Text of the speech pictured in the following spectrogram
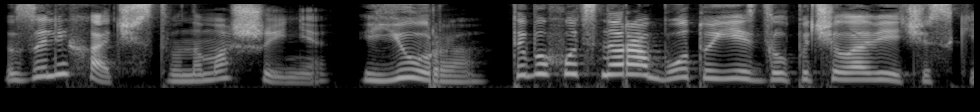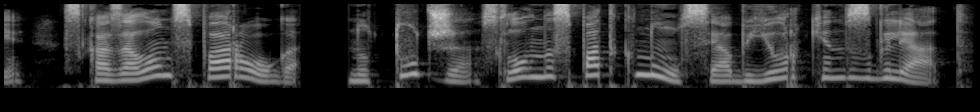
за лихачество на машине. «Юра, ты бы хоть на работу ездил по-человечески», — сказал он с порога, но тут же словно споткнулся об Юркин взгляд.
